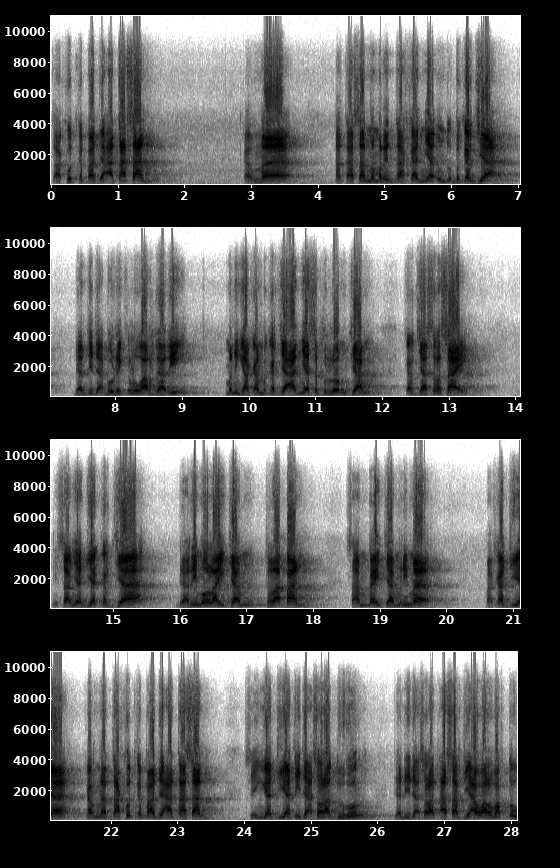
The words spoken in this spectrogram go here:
Takut kepada atasan. Karena atasan memerintahkannya untuk bekerja dan tidak boleh keluar dari meninggalkan pekerjaannya sebelum jam kerja selesai. Misalnya dia kerja dari mulai jam 8 sampai jam 5. Maka dia karena takut kepada atasan sehingga dia tidak sholat duhur dan tidak sholat asar di awal waktu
